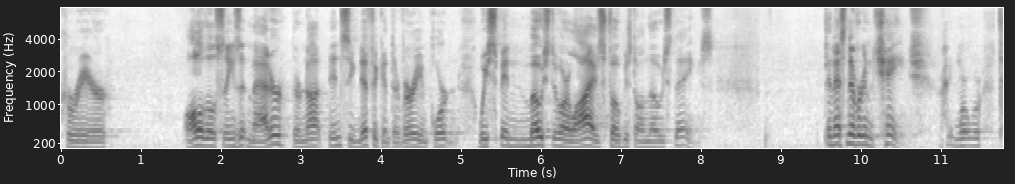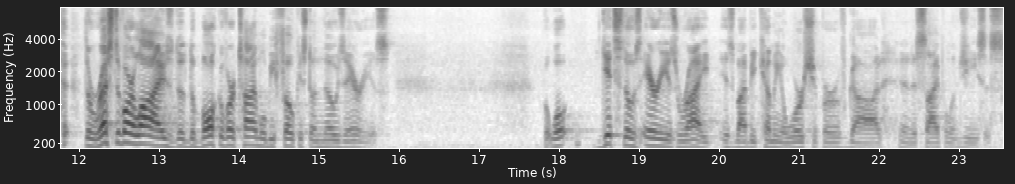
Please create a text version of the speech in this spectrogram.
career, all of those things that matter, they're not insignificant, they're very important. We spend most of our lives focused on those things. And that's never going to change. Right? We're, we're, the rest of our lives, the, the bulk of our time will be focused on those areas. But what gets those areas right is by becoming a worshiper of God and a disciple of Jesus.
